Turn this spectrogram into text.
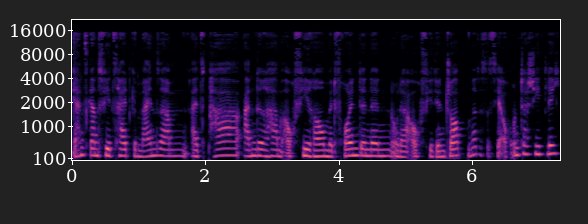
ganz, ganz viel Zeit gemeinsam als Paar. Andere haben auch viel Raum mit Freundinnen oder auch für den Job. Ne? Das ist ja auch unterschiedlich.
